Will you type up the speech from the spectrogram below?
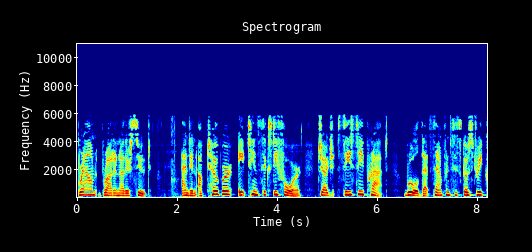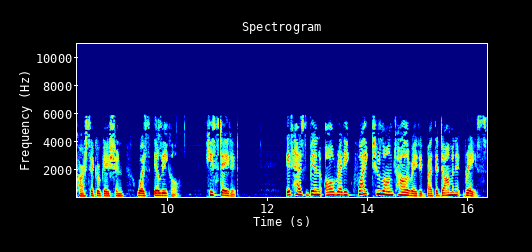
Brown brought another suit, and in October 1864, Judge C. C. Pratt ruled that San Francisco streetcar segregation was illegal. He stated, It has been already quite too long tolerated by the dominant race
